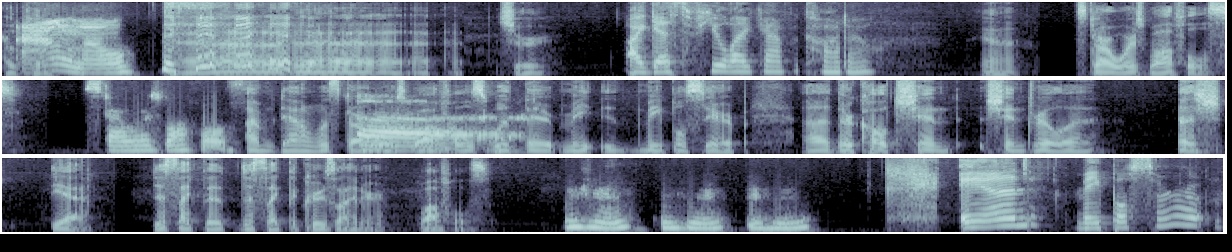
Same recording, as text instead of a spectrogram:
Okay. I don't know. Sure. I guess if you like avocado. Yeah. Star Wars waffles. Star Wars waffles. I'm down with Star Wars Uh. waffles with their ma- maple syrup. Uh, they're called Chan- Chandrila. Uh, sh- yeah, just like the just like the cruise liner waffles. Mm-hmm. Mm-hmm. Mm-hmm. And maple syrup.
